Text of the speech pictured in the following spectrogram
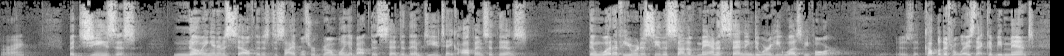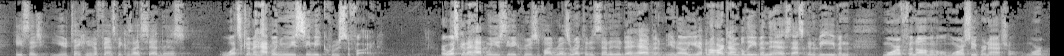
All right? But Jesus, knowing in himself that his disciples were grumbling about this, said to them, Do you take offense at this? Then what if you were to see the Son of Man ascending to where he was before? There's a couple different ways that could be meant. He says, You taking offense because I said this? What's going to happen when you see me crucified? Or what's going to happen when you see me crucified, resurrected, ascended into heaven? You know, you having a hard time believing this. That's going to be even more phenomenal, more supernatural, more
